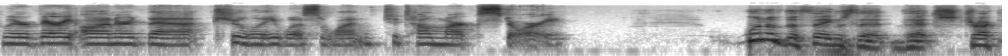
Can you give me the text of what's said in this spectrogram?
we we're very honored that Julie was the one to tell Mark's story. One of the things that that struck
